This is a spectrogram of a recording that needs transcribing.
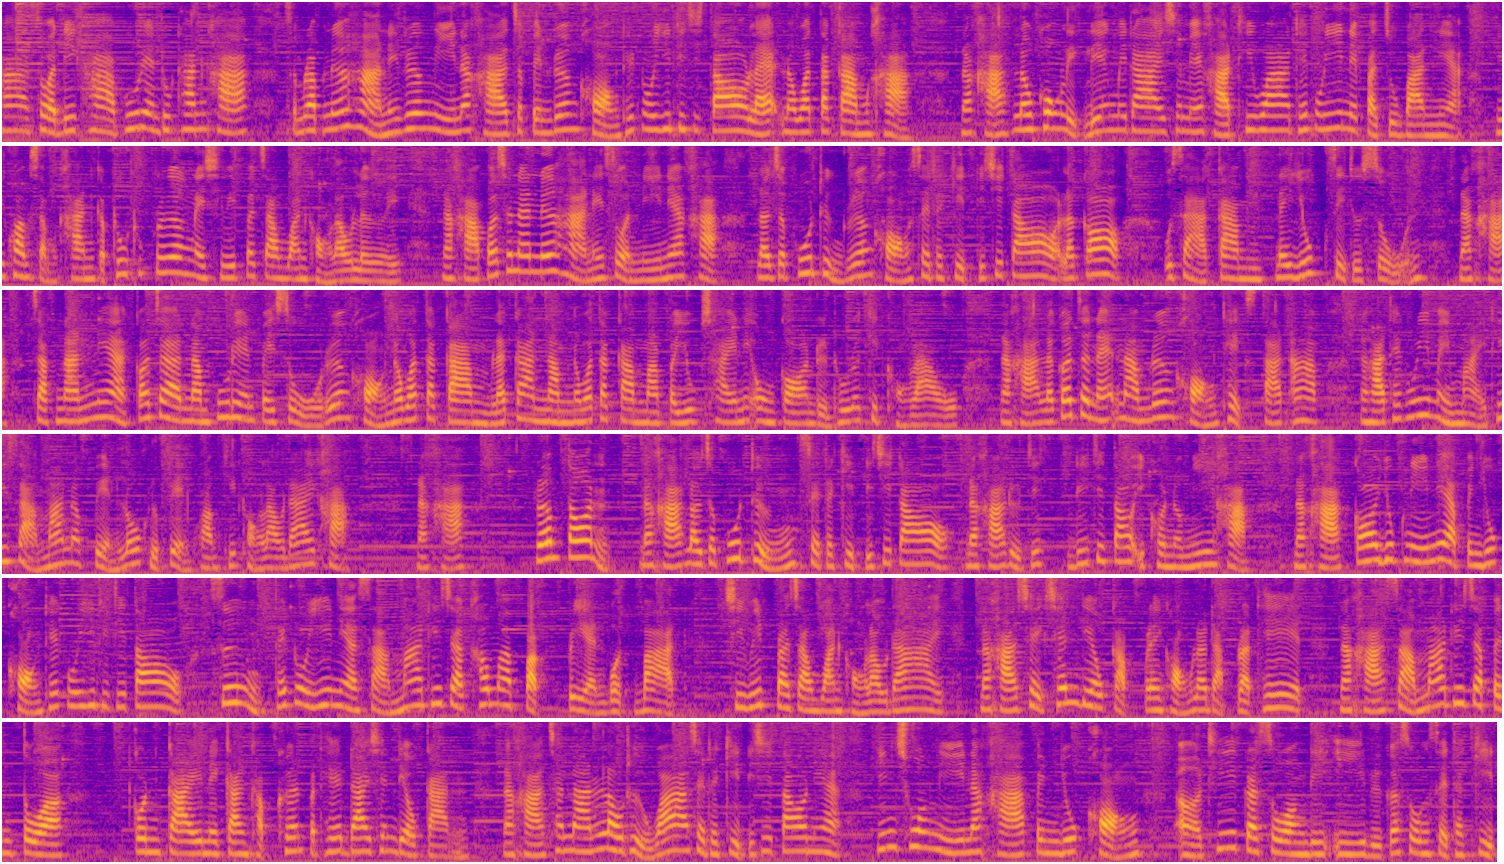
ค่ะ สวัสดีค่ะ ผู้เรียนทุกท่านคะสำหรับเนื้อหาในเรื่องนี้นะคะ จะเป็นเรื่องของเทคโนโลยีดิจิทัลและนวัตกรรมค่ะ นะคะ เราคงหลีกเลี่ยงไม่ได้ใช่ไหมคะ ที่ว่าเทคโนโลยีในปัจจุบันเนี่ยมีความสำคัญกับทุกๆ เรื่องในชีวิตประจำวันของเราเลยนะคะ เพราะฉะนั้นเนื้อหาในส่วนนี้เนี่ยค่ะ เราจะพูดถึงเรื่องของเศรษฐกิจดิจิทัล แล้วก็อุตสาหกรรมในยุค 4.0 นะคะ จากนั้นเนี่ยก็จะนำผู้เรียนไปสู่เรื่องของนวัตกรรม และการนำนวัตกรรมมาประยุกต์ใช้ในองค์กรหรือธุรกิจของเรานะคะ แล้วก็จะแนะนำเรื่องของ Tech Startup นะคะ เทคโนโลยีใหม่ ๆ ที่สามารถมาเปลี่ยนโลกหรือเปลี่ยนความคิดของเราได้ค่ะ นะคะ เริ่มต้นนะคะเราจะพูดถึงเศรษฐกิจดิจิทัลนะคะหรือดิจิทัลอีโคโนมีค่ะนะคะก็ยุคนี้เนี่ยเป็นยุคของเทคโนโลยีดิจิทัล ซึ่งเทคโนโลยีเนี่ยสามารถที่จะเข้ามาปรับเปลี่ยนบทบาทชีวิตประจำวันของเราได้นะคะเชกเช่นเดียวกับในของระดับประเทศนะคะ สามารถที่จะเป็นตัว กลไกในการขับเคลื่อนประเทศได้เช่นเดียวกันนะคะ ฉะนั้นเราถือว่าเศรษฐกิจดิจิทัลเนี่ยยิ่งช่วงนี้นะคะเป็นยุคของออที่กระทรวงดีหรือกระทรวงเศรษฐกิจ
